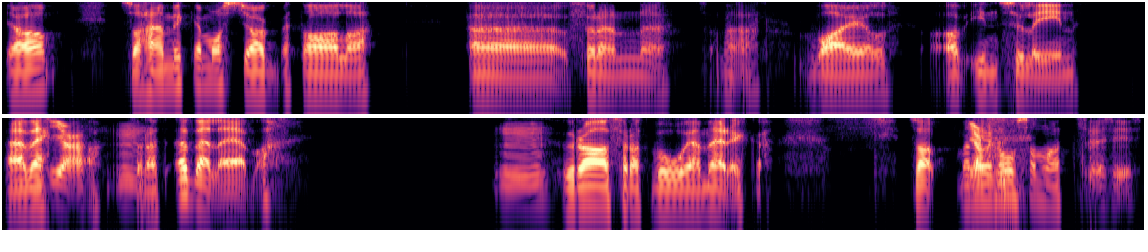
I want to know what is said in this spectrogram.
ja, så här mycket måste jag betala uh, för en uh, sån här vial av insulin per vecka ja. mm. för att överleva. Mm. Hurra för att bo i Amerika. Så man ja. är nog som att Precis.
